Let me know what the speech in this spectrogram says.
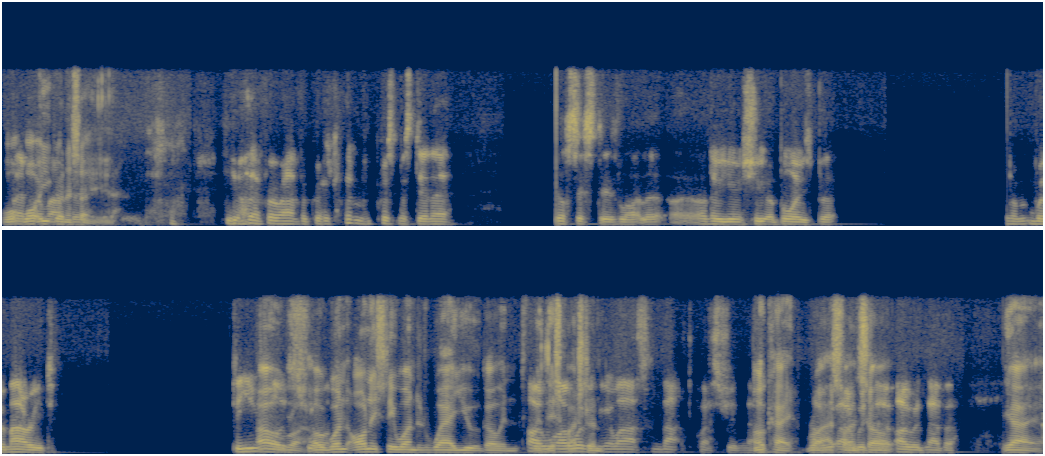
What, what are you going to say? Yeah. you had her around for Christmas, Christmas dinner. Your sister's like, look, I I know you're a shooter boys, but um, we're married. Do you? Oh right, sure. I won- honestly wondered where you were going with I, this I wasn't question. going to ask that question. No. Okay, right, I, that's I would, So I would never. yeah, yeah.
